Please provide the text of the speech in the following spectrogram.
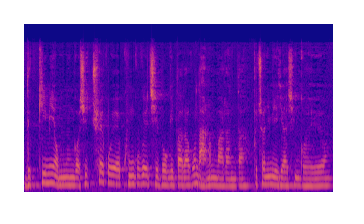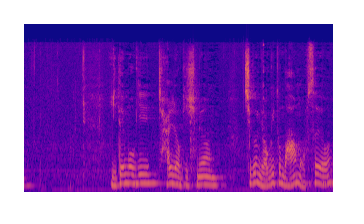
느낌이 없는 것이 최고의 궁극의 지복이다라고 나는 말한다. 부처님이 얘기하신 거예요. 이 대목이 잘 여기시면 지금 여기도 마음 없어요.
